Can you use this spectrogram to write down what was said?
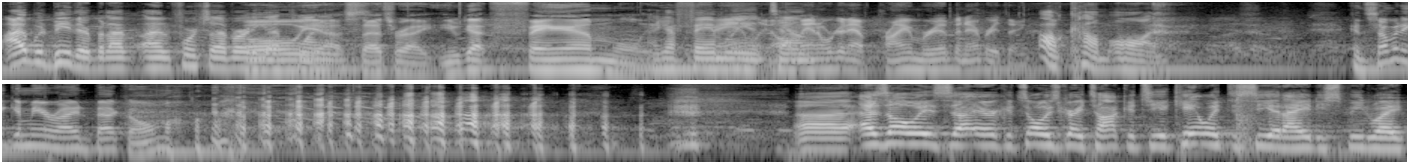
I would be there, but I've, unfortunately I've already got Oh plans. yes, that's right. You got family. I got family, in town. Oh man, we're gonna have prime rib and everything. oh come on. Can somebody give me a ride back to Omaha? Uh, as always, uh, Eric, it's always great talking to you. Can't wait to see you at I-80 Speedway.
